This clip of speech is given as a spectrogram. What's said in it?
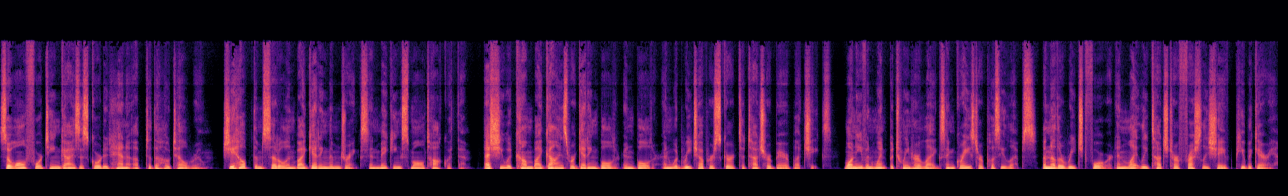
So all 14 guys escorted Hannah up to the hotel room. She helped them settle in by getting them drinks and making small talk with them. As she would come by, guys were getting bolder and bolder and would reach up her skirt to touch her bare butt cheeks. One even went between her legs and grazed her pussy lips. Another reached forward and lightly touched her freshly shaved pubic area.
